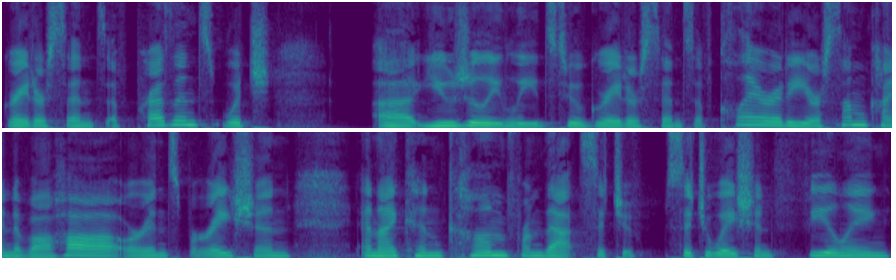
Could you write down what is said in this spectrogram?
greater sense of presence which uh, usually leads to a greater sense of clarity or some kind of aha or inspiration and i can come from that situ- situation feeling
